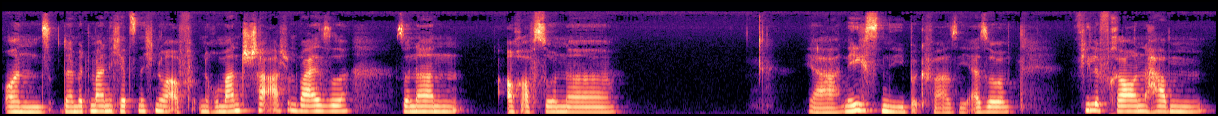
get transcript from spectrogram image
Und damit meine ich jetzt nicht nur auf eine romantische Art und Weise, sondern auch auf so eine ja, Nächstenliebe quasi. Also viele Frauen haben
